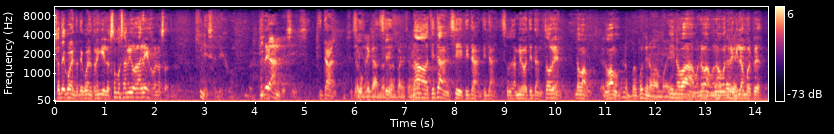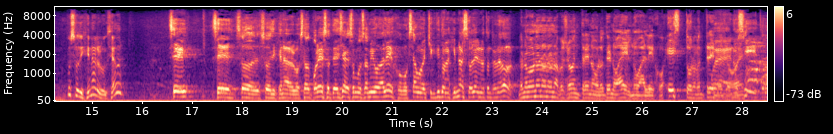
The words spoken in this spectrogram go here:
yo te cuento, te cuento, tranquilo. Somos amigos de Alejo nosotros. ¿Quién es Alejo? Titán, decís. Titán. Se está complicando esto, me parece, ¿no? No, Titán, sí, Titán, Titán. Somos amigos de Titán. Todo bien. Nos vamos, nos vamos. ¿por, qué no vamos? eh? Y nos vamos, nos vamos, nos vamos a tener quilombo el pedo. ¿Vos sos de Genaro, el boxeador? Sí, sí, soy, soy el Genaro, el boxeador. Por eso te decía que somos amigos de Alejo. Boxeamos de chiquitito en el gimnasio, él es nuestro entrenador. No, no, no, no, no, no, pues yo entreno, lo entreno a él, no a Alejo. Esto no lo entreno Bueno, yo, ¿eh? sí, todo-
